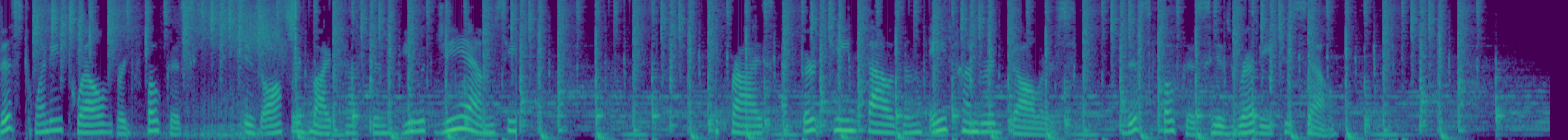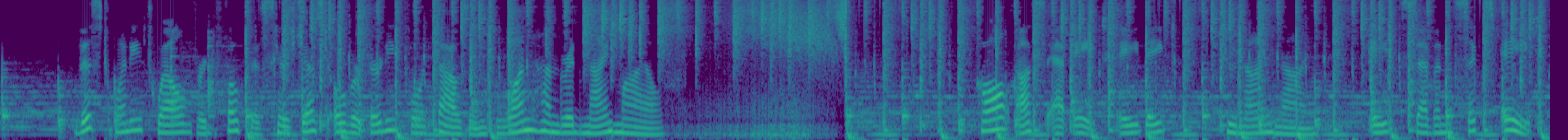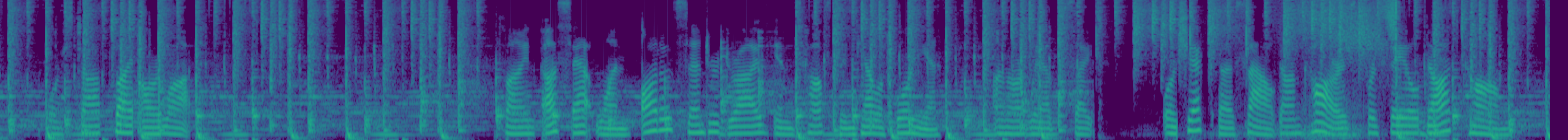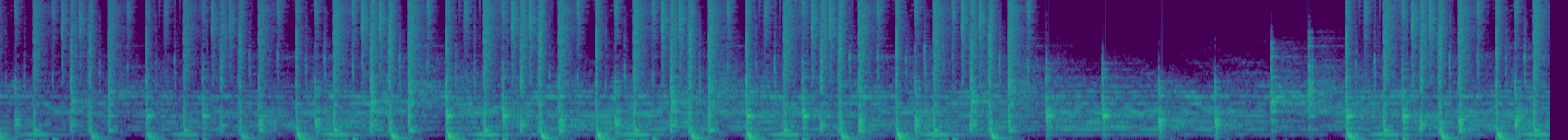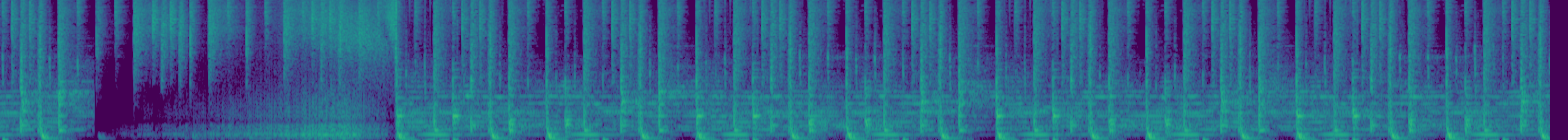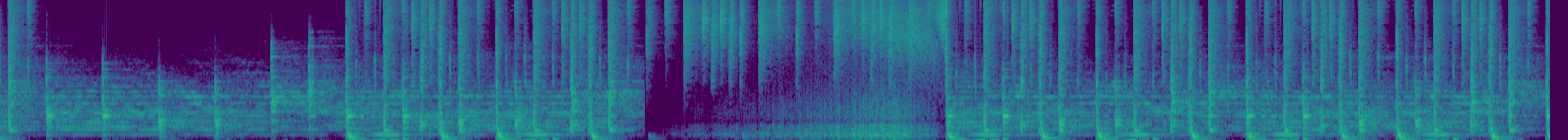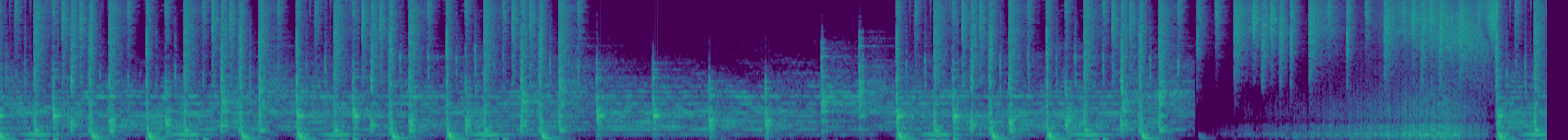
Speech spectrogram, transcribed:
This 2012 Ford Focus is offered by Tustin Buick GMC. Price at $13,800. This Focus is ready to sell. This 2012 Ford Focus has just over 34,109 miles. Call us at 888-299-8768 or stop by our lot. Find us at 1 Auto Center Drive in Tustin, California on our website or check us out on carsforsale.com. Thank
